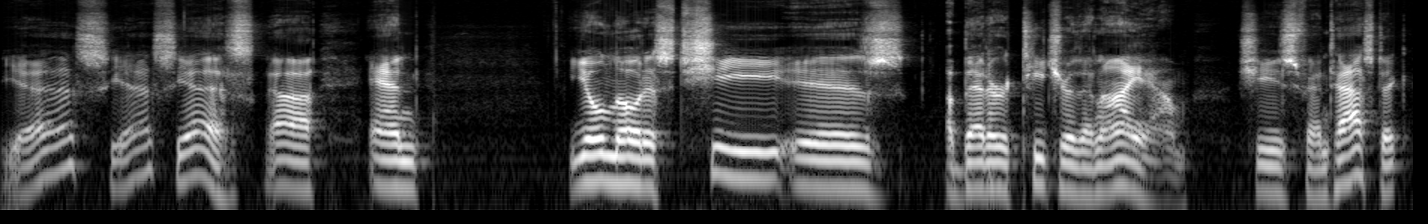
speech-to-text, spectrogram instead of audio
Yes, yes, yes. Uh, and you'll notice she is a better teacher than I am. She's fantastic.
